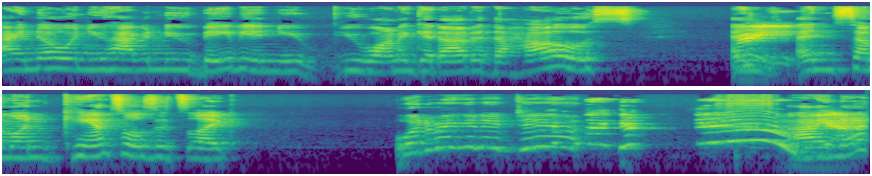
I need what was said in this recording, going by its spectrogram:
I know when you have a new baby and you you want to get out of the house, and, Right. and someone cancels, it's like, what am I gonna do? Oh no, I yeah,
